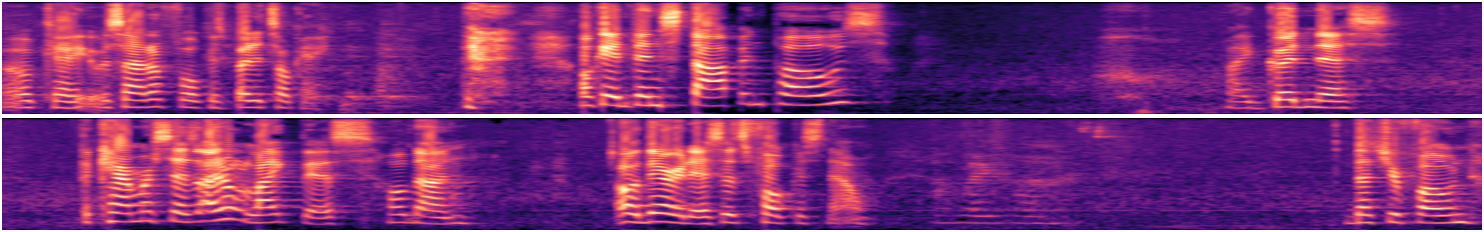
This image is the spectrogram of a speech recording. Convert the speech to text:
Okay, it was out of focus, but it's okay. okay, then stop and pose. My goodness. The camera says, I don't like this. Hold on. Oh, there it is. It's focused now. On my phone. That's your phone?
